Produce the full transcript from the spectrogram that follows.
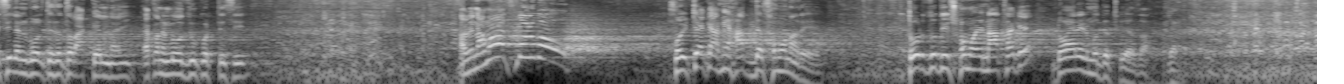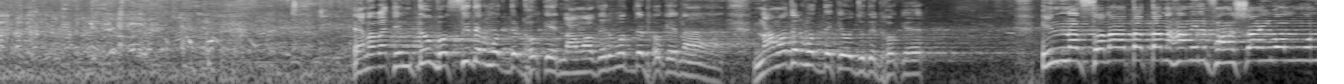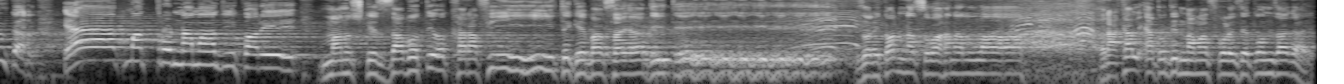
এসিলেন বলতেছে, তোর আক্কেল নাই, এখন আমি উজু করতেছি। আমি নামাজ পড়ব। ওই টাকা আমি হাত দেয় সমনারে তোর যদি সময় না থাকে, ডয়ারের মধ্যে থুয়ে যা। এনারা কিন্তু মসজিদের মধ্যে ঢোকে, নামাজের মধ্যে ঢোকে না। নামাজের মধ্যে কেউ যদি ঢোকে একমাত্র নামাজই পারে মানুষকে যাবতীয় খারাপি থেকে বাঁচায়া দিতে। জোরে কর না সোহান আল্লাহ রাখাল এতদিন নামাজ পড়েছে কোন জায়গায়?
